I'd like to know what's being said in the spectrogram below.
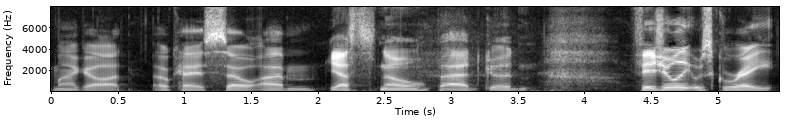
my God. Okay, so I'm um, Yes, no, bad, good. Visually it was great.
